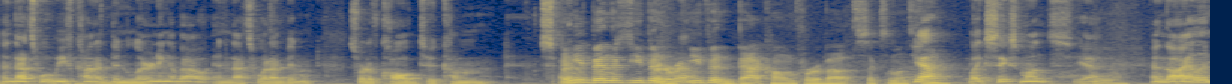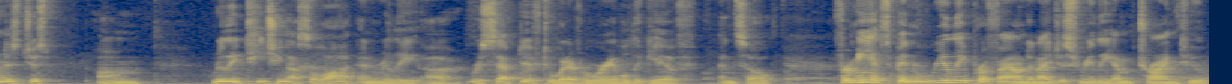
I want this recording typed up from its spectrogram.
And that's what we've kind of been learning about and that's what I've been sort of called to come And you've been you've been around. you've been back home for about six months. yeah, now. like 6 months, yeah. Yeah. And the island is just um, really teaching us a lot and really uh, receptive to whatever we're able to give. And so for me, it's been really profound, and I just really am trying to.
